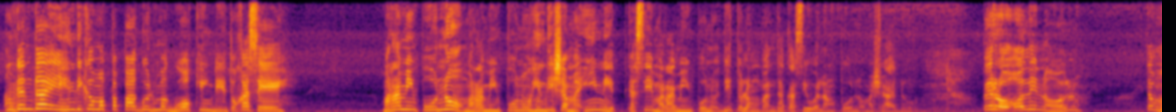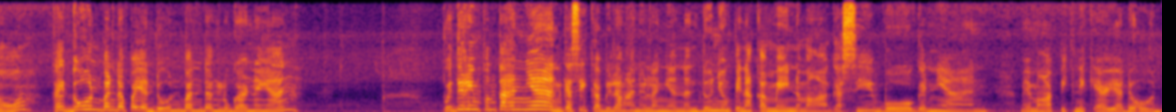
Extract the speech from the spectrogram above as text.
ang ganda eh, hindi ka mapapagod mag-walking dito kasi maraming puno, maraming puno, hindi siya mainit kasi maraming puno. Dito lang banda kasi walang puno masyado. Pero all in all, ito mo, kahit doon banda pa yan, doon bandang lugar na yan, pwede rin puntahan yan kasi kabilang ano lang yan, nandun yung pinaka main na mga gazebo, ganyan, may mga picnic area doon.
